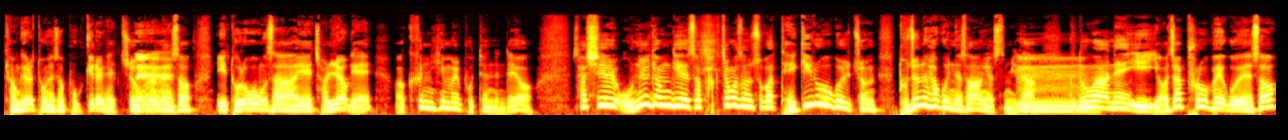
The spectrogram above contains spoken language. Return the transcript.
경기를 통해서 복귀를 했죠. 네. 그러면서 이 도로공사의 전력에 어, 큰 힘을 보탰는데요. 사실 오늘 경 기에서 박정화 선수가 대기록을 좀 도전을 하고 있는 상황이었습니다. 음. 그동안에 이 여자 프로 배구에서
